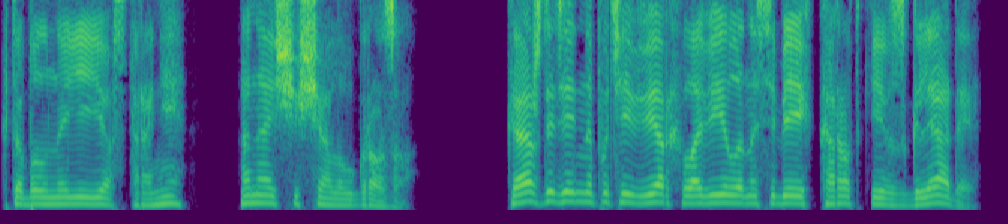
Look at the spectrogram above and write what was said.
кто был на ее стороне, она ощущала угрозу. Каждый день на пути вверх ловила на себе их короткие взгляды,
